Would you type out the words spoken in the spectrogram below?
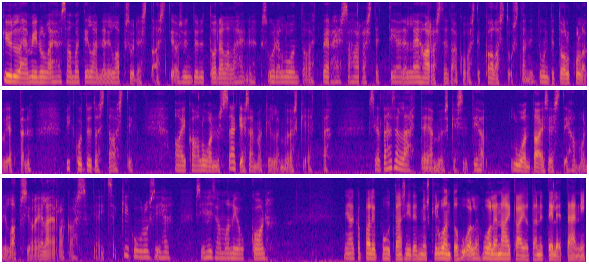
Kyllä, ja minulla ihan sama tilanne, eli lapsuudesta asti on syntynyt todella läheinen suhde luontoa, että perheessä harrastettiin ja edelleen harrastetaan kovasti kalastusta, niin tuntitolkulla viettänyt pikkutytöstä asti aikaa luonnossa ja kesämökillä myöskin, että sieltähän se lähtee ja myöskin sitten ihan luontaisesti ihan moni lapsi on eläinrakas ja itsekin kuuluu siihen, siihen saman joukkoon. Niin aika paljon puhutaan siitä, että myöskin luontohuolen aikaa, jota nyt eletään, niin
